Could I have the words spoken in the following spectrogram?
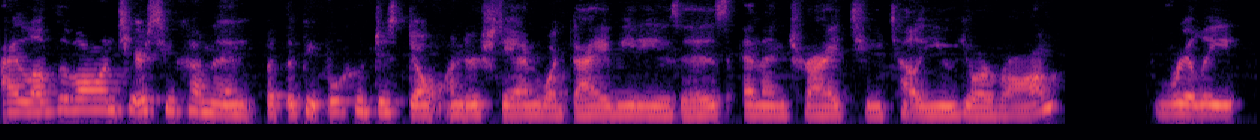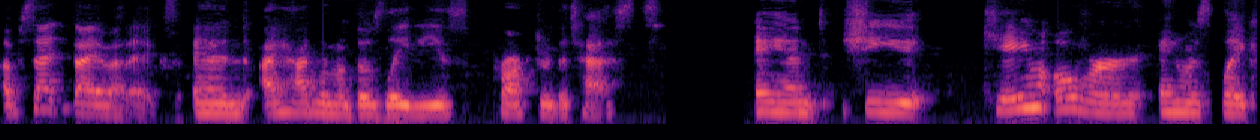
i love the volunteers who come in but the people who just don't understand what diabetes is and then try to tell you you're wrong really upset diabetics. And i had one of those ladies proctor the tests. And she came over and was like,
